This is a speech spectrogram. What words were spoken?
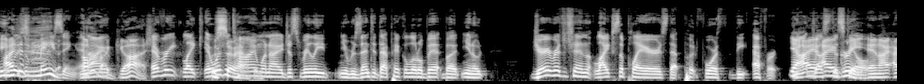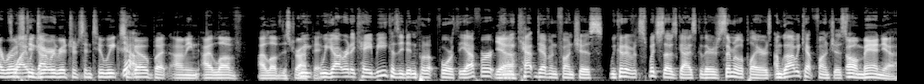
he I was just- amazing. And oh I, my gosh! Every like there was was, a time happy. when I just really you resented that pick a little bit, but you know, Jerry Richardson likes the players that put forth the effort. Yeah, not I, just I the agree, skill. and I, I roasted Jerry rid- Richardson two weeks Yeah. ago, but I mean, I love, I love this draft we, pick. we got rid of KB because he didn't put up forth the effort. Yeah. and we kept Devin Funchess. We could have switched those guys because they're similar players. I'm glad we kept Funchess. oh man, yeah,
